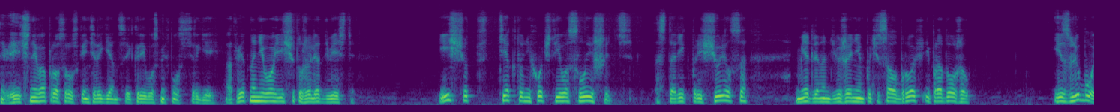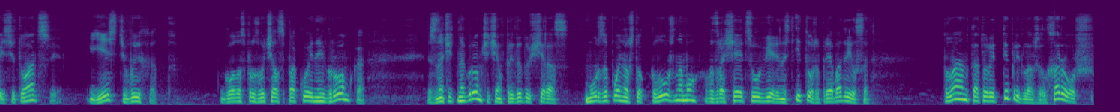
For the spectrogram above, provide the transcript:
«Вечный вопрос русской интеллигенции», — криво усмехнулся Сергей. «Ответ на него ищут уже лет двести». «Ищут те, кто не хочет его слышать». Старик прищурился, медленным движением почесал бровь и продолжил. Из любой ситуации есть выход. Голос прозвучал спокойно и громко, значительно громче, чем в предыдущий раз. Мурза понял, что к Лужному возвращается уверенность, и тоже приободрился. План, который ты предложил, хорош,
